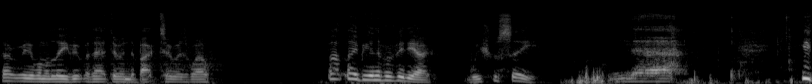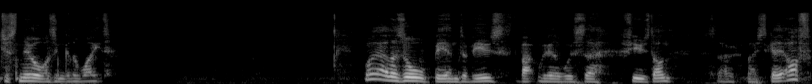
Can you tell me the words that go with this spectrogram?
don't really want to leave it without doing the back two as well. But maybe another video, we shall see. Nah, you just knew I wasn't going to wait. Well, as all BMWs, the back wheel was uh, fused on, so managed to get it off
